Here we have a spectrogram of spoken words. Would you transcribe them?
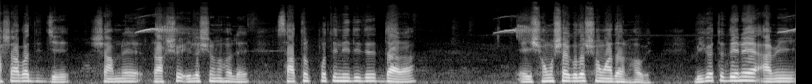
আশাবাদী যে সামনে রাষ্ট্রীয় ইলেকশন হলে ছাত্র প্রতিনিধিদের দ্বারা এই সমস্যাগুলোর সমাধান হবে। বিগত দিনে আমি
